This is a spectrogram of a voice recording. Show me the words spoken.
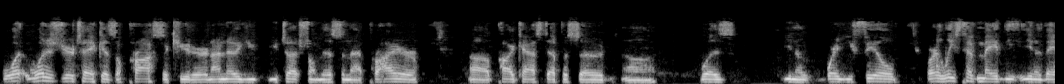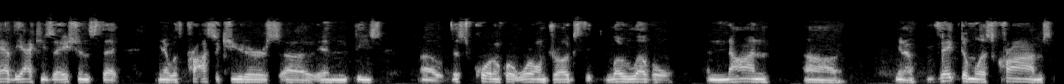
What What is your take as a prosecutor? And I know you, you touched on this in that prior uh, podcast episode. Uh, was you know where you feel, or at least have made the you know they have the accusations that you know with prosecutors uh, in these uh, this quote unquote war on drugs, low level and non uh, you know victimless crimes.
